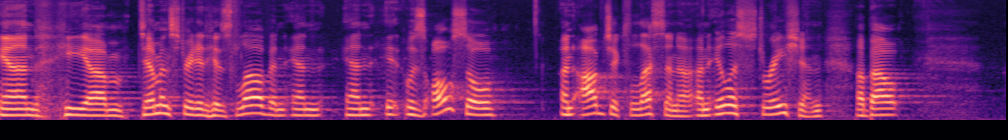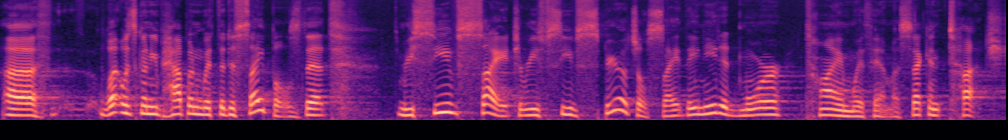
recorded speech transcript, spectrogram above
and he um, demonstrated his love and, and, and it was also an object lesson, a, an illustration about uh, what was going to happen with the disciples that receive sight, to receive spiritual sight, they needed more time with him, a second touch.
